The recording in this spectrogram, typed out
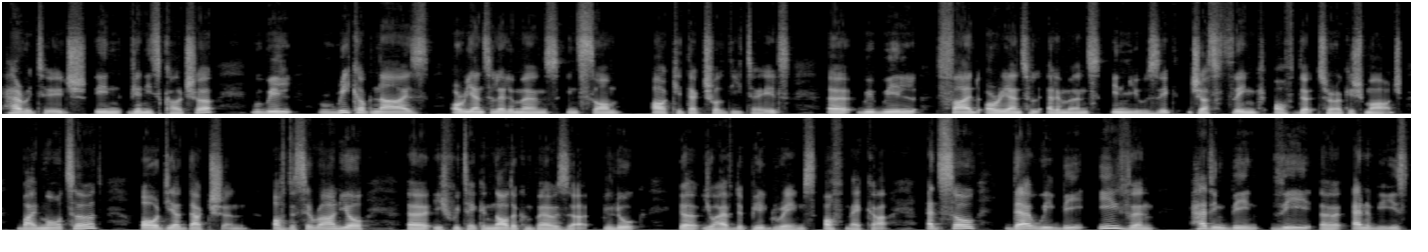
heritage in Viennese culture. We will recognize Oriental elements in some architectural details. Uh, we will find Oriental elements in music. Just think of the Turkish March by Mozart or the Abduction of the Seraglio. Uh, if we take another composer, look, uh, you have the Pilgrims of Mecca. And so there will be, even having been the uh, enemies,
